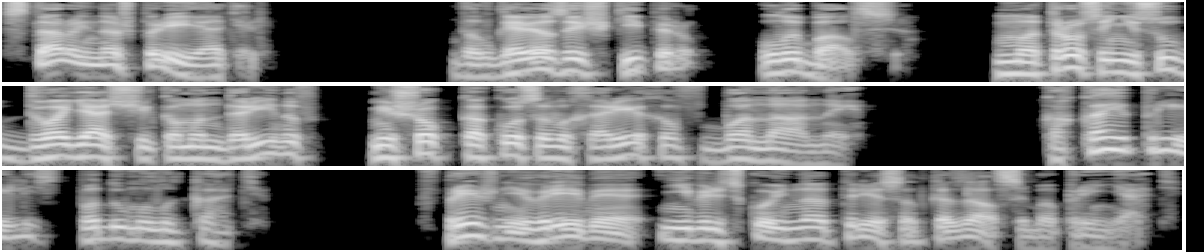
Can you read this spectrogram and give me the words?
«Старый наш приятель». Долговязый шкипер улыбался. Матросы несут два ящика мандаринов, мешок кокосовых орехов, бананы. «Какая прелесть!» — подумала Катя. В прежнее время Невельской наотрез отказался бы принять.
